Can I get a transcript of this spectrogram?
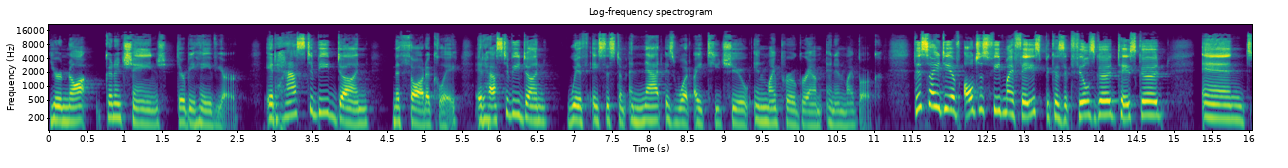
you're not going to change their behavior. It has to be done methodically. It has to be done with a system. And that is what I teach you in my program and in my book. This idea of I'll just feed my face because it feels good, tastes good, and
